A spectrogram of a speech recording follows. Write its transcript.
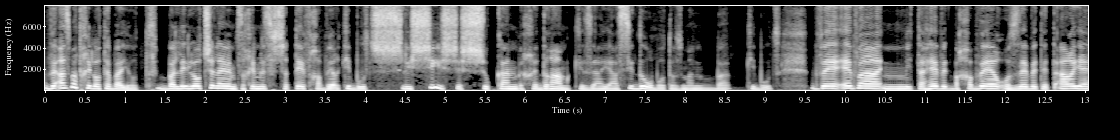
ואז מתחילות הבעיות. בלילות שלהם הם צריכים לשתף חבר קיבוץ שלישי ששוכן בחדרם, כי זה היה הסידור באותו זמן בקיבוץ. ואווה מתאהבת בחבר, עוזבת את אריה,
